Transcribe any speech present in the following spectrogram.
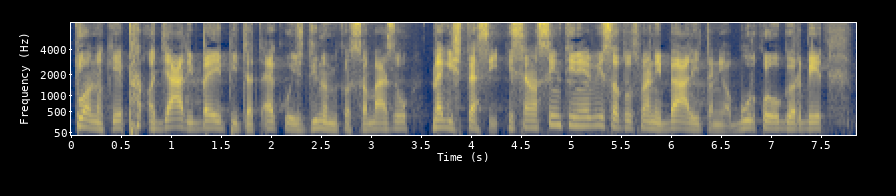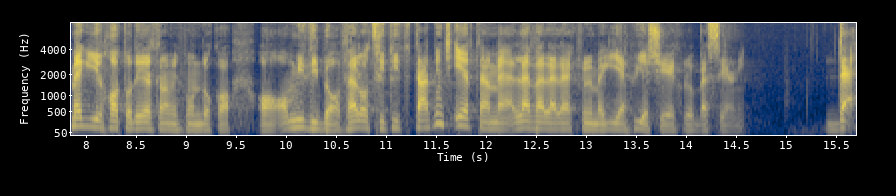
tulajdonképpen a gyári beépített ECO és dinamika szabályzó meg is teszi, hiszen a szintinél vissza tudsz menni, beállítani a burkológörbét, megírhatod értelme, amit mondok, a, a, a MIDI-be a velocity tehát nincs értelme levelelekről, meg ilyen hülyeségekről beszélni. De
